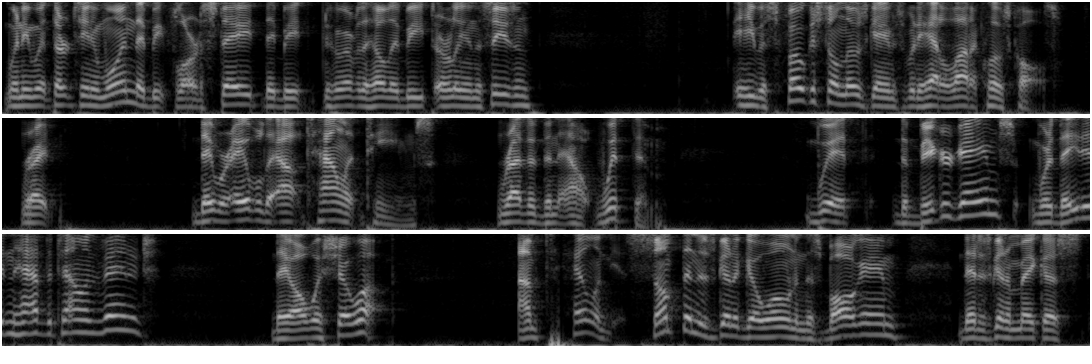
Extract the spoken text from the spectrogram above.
when he went 13 and 1, they beat Florida State, they beat whoever the hell they beat early in the season. He was focused on those games, but he had a lot of close calls, right? They were able to out talent teams rather than outwit them. With the bigger games where they didn't have the talent advantage, they always show up. I'm telling you, something is going to go on in this ball game that is going to make us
